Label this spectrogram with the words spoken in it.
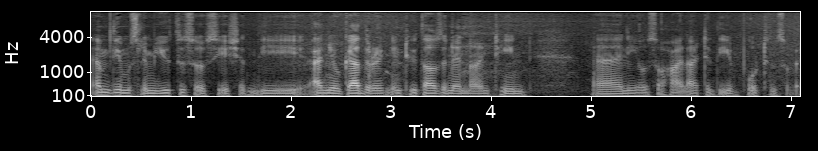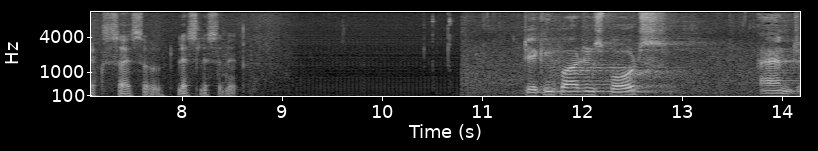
MD Muslim Youth Association, the annual gathering in 2019. And he also highlighted the importance of exercise, so let's listen it. Taking part in sports and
